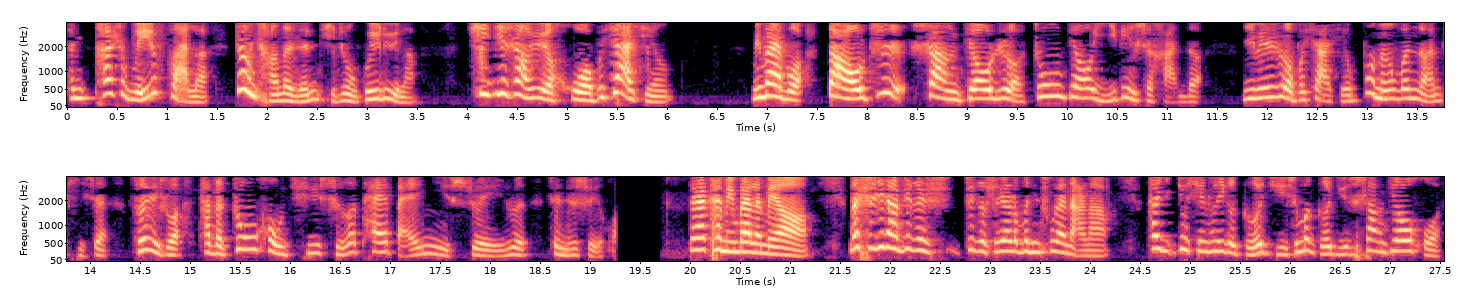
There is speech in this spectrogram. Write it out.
它它是违反了正常的人体这种规律了。气机上越，火不下行，明白不？导致上焦热，中焦一定是寒的。因为热不下行，不能温暖脾肾，所以说它的中后区舌苔白腻、水润，甚至水滑。大家看明白了没有？那实际上这个是这个舌尖的问题出在哪儿呢？它就形成了一个格局，什么格局？上焦火、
